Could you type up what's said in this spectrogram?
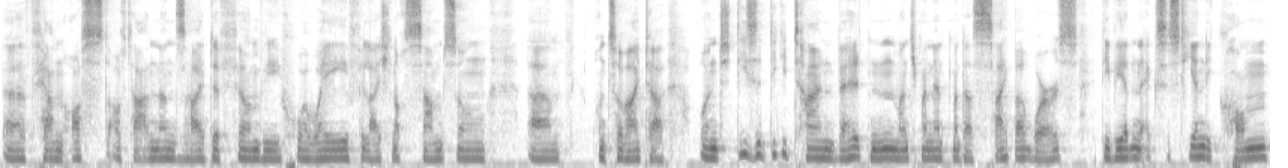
äh, Fernost auf der anderen Seite Firmen wie Huawei, vielleicht noch Samsung ähm, und so weiter. Und diese digitalen Welten, manchmal nennt man das Cyberverse, die werden existieren, die kommen.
